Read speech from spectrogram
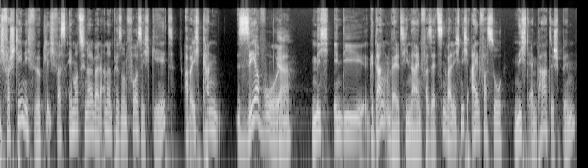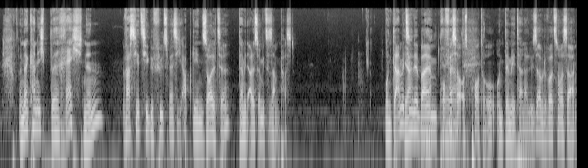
ich verstehe nicht wirklich, was emotional bei der anderen Person vor sich geht, aber ich kann sehr wohl Ja. mich in die Gedankenwelt hineinversetzen, weil ich nicht einfach so nicht empathisch bin. Und dann kann ich berechnen, was jetzt hier gefühlsmäßig abgehen sollte, damit alles irgendwie zusammenpasst. Und damit Ja, sind wir beim ja, Professor aus Porto und der Meta-Analyse, aber du wolltest noch was sagen.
